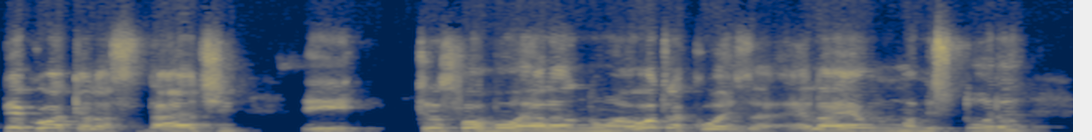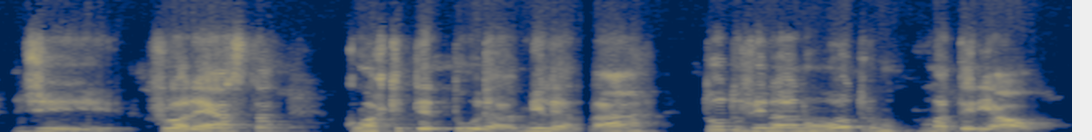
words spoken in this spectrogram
pegou aquela cidade e transformou ela numa outra coisa. Ela é uma mistura de floresta com arquitetura milenar, tudo virando um outro material.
